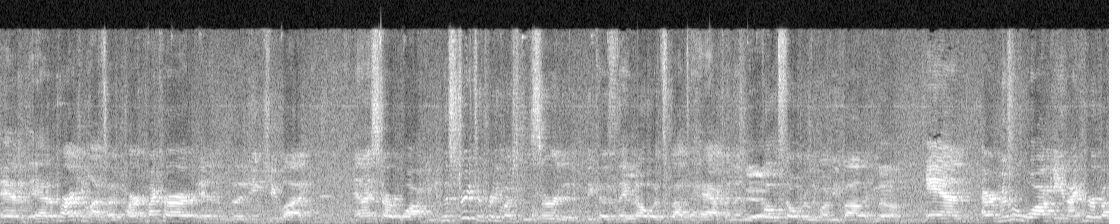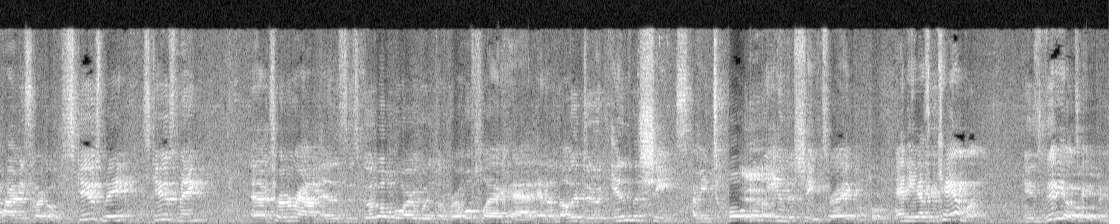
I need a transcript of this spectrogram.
and it had a parking lot. So I parked my car in the DQ lot, and I start walking. And the streets are pretty much deserted because they Yeah. know what's about to happen, and Yeah. folks don't really want to be bothered. No. And I remember walking, and I heard behind me, so I go, "Excuse me, excuse me." And I turn around, and it's this good old boy with a rebel flag hat, and another dude in the sheets. I mean, totally Yeah. in the sheets, right? And he has a camera. He's videotaping.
